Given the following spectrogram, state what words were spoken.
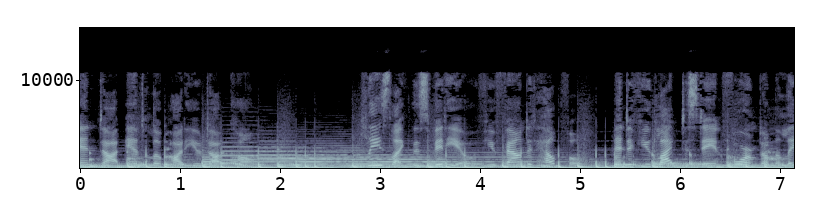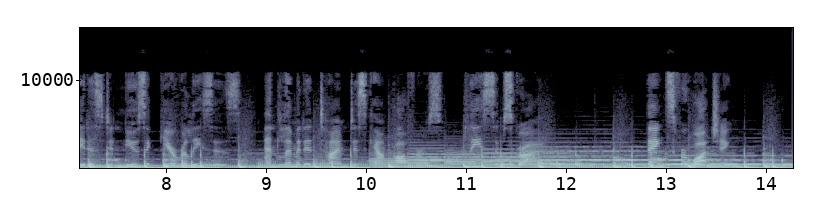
en.antelopeaudio.com. Please like this video if you found it helpful, and if you'd like to stay informed on the latest in music gear releases and limited time discount offers, please subscribe. Thanks for watching.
